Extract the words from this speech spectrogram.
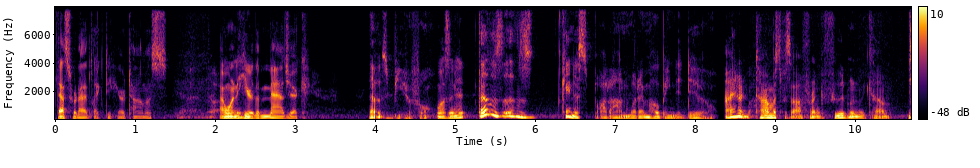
that's what i'd like to hear thomas. I want to hear the magic. That was beautiful. wasn't it? That was, that was kind of spot on what I'm hoping to do. I heard Thomas was offering food when we come.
